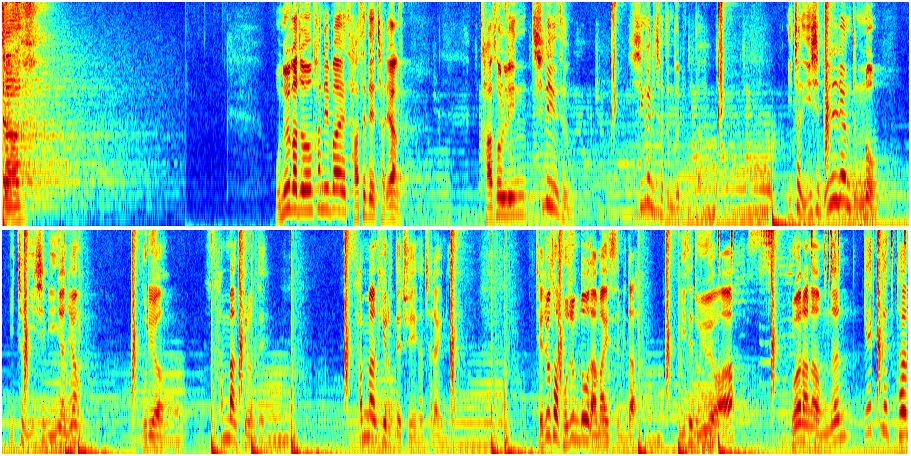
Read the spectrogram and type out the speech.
stuff. 오늘 가져온 카니발 4세대 차량 가솔린 7인승 시그니처 등급입니다. 2021년 등록 2022년형 무려 3만 킬로대 3만 킬로대 주행한 차량입니다. 제조사 보증도 남아 있습니다. 미세 누유와 교환 하나 없는 깨끗한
